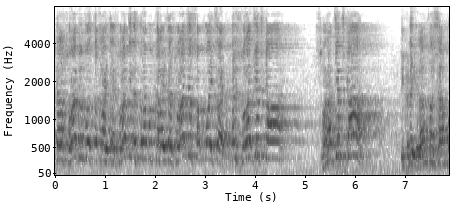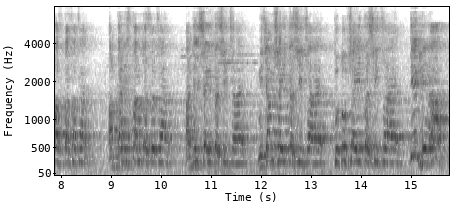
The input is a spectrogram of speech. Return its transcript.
त्याला स्वराज्य उद्ध्वस्त करायचंय स्वराज्य नस्तनाभूत करायचंय स्वराज्य संपवायचंय. आणि स्वराज्यच का? स्वराज्यच का? तिकडे इराणचा शाहबाज तसाच आहे अफगाणिस्तान तसंच आहे. आदिलशाही तशीच आहे निजामशाही तशीच आहे कुतुबशाही तशीच आहे. ते घे ना.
